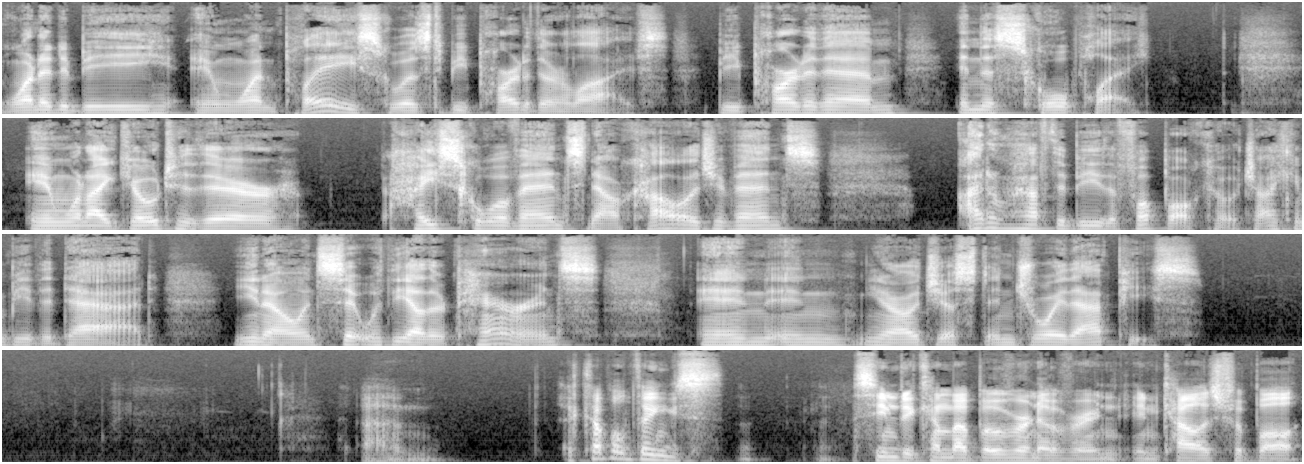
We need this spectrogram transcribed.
wanted to be in one place was to be part of their lives be part of them in the school play. And when I go to their high school events, now college events, I don't have to be the football coach. I can be the dad, you know, and sit with the other parents and and you know just enjoy that piece. Um, a couple things seem to come up over and over in, in college football.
